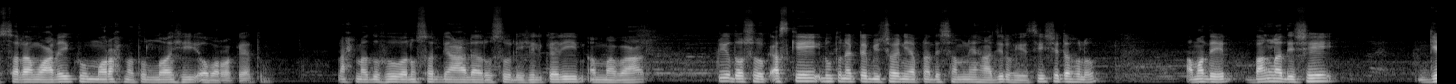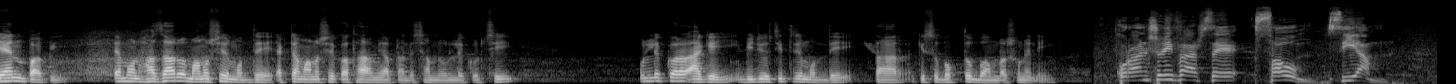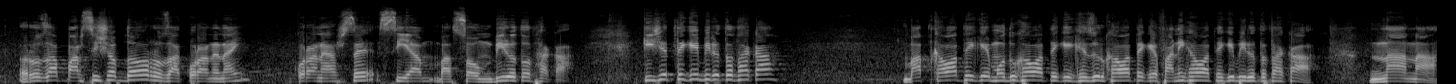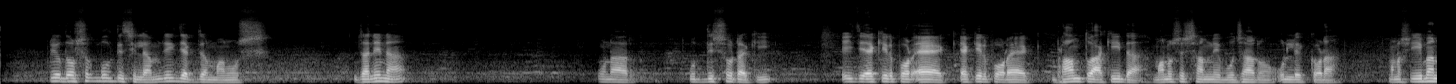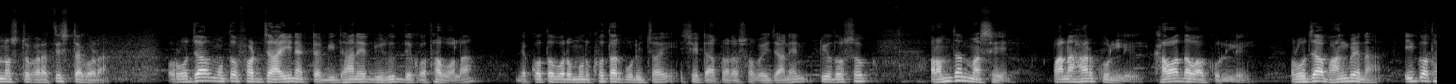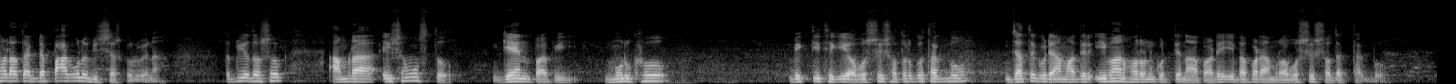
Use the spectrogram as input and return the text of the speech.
আসসালামু আলাইকুম ওরহমতুল্লাহি ওবরাকাতু নাহমাদুহু অনুসল্লি আলা রসুলিহিল করিম, আম্মা বাদ। প্রিয় দর্শক, আজকে নতুন একটা বিষয় নিয়ে আপনাদের সামনে হাজির হয়েছি। সেটা হলো, আমাদের বাংলাদেশে জ্ঞান পাপী এমন হাজারো মানুষের মধ্যে একটা মানুষের কথা আমি আপনাদের সামনে উল্লেখ করছি। উল্লেখ করার আগেই ভিডিও চিত্রের মধ্যে তার কিছু বক্তব্য আমরা শুনে নিই। কোরআন শরীফে আসছে সৌম সিয়াম। রোজা পার্সি শব্দ, রোজা কোরআনে নাই। কোরআনে আসছে সিয়াম বা সৌম, বিরত থাকা। কিসের থেকে বিরত থাকা? ভাত খাওয়া থেকে, মধু খাওয়া থেকে, খেজুর খাওয়া থেকে, ফানি খাওয়া থেকে বিরত থাকা। না না। প্রিয় দর্শক, বলতেছিলাম যে একজন মানুষ, জানি না ওনার উদ্দেশ্যটা কি। এই যে একের পর এক, একের পর এক ভ্রান্ত আকিদা মানুষের সামনে বোঝানো, উল্লেখ করা মানুষ ইমান নষ্ট করার চেষ্টা করা। রোজার মতো ফরজাইন একটা বিধানের বিরুদ্ধে কথা বলা। এটা কত বড় মূর্খতার পরিচয়, সেটা আপনারা সবাই জানেন। প্রিয় দর্শক, রমজান মাসে পানাহার করলে খাওয়া দাওয়া করলে রোজা ভাঙবে না, এই কথাটা তো একটা পাগলও বিশ্বাস করবে না। তো প্রিয় দর্শক, আমরা এই সমস্ত জ্ঞান পাপী মূর্খ ব্যক্তি থেকে অবশ্যই সতর্ক থাকব, যাতে করে আমাদের ইমান হরণ করতে না পারে, এ ব্যাপারে আমরা অবশ্যই সজাগ থাকব।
